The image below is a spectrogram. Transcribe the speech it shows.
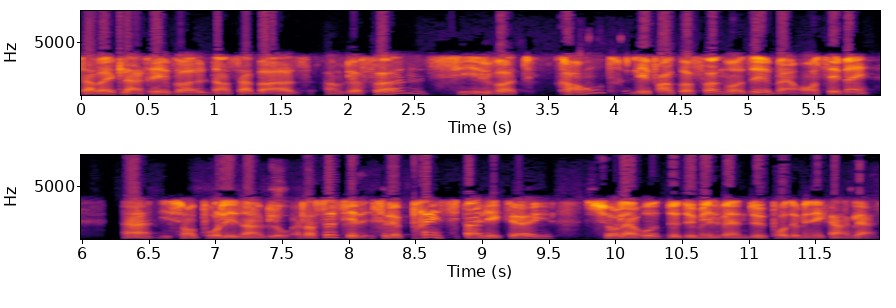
ça va être la révolte dans sa base anglophone. S'il vote contre, les francophones vont dire, ben, on sait bien, hein, ils sont pour les anglos. Alors ça, c'est le principal écueil sur la route de 2022 pour Dominique Anglade.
